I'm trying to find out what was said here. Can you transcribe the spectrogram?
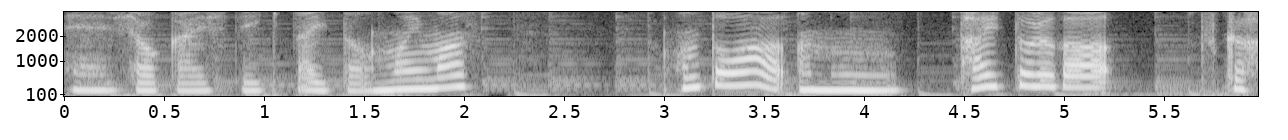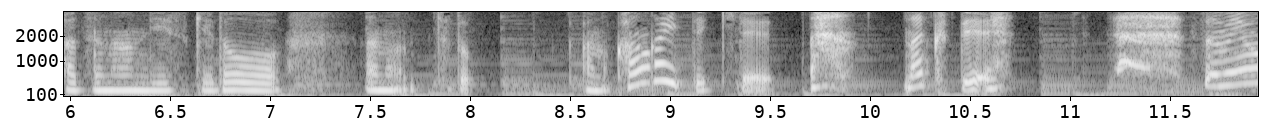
えー、紹介していきたいと思います。本当はあのタイトルがつくはずなんですけど、あの、ちょっと、あの、考えてきて なくて すみま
